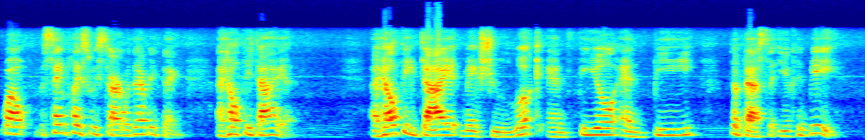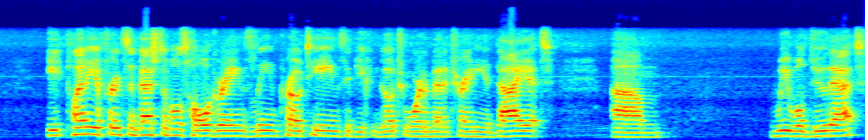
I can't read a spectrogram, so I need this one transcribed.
Well, the same place we start with everything a healthy diet. A healthy diet makes you look and feel and be the best that you can be. Eat plenty of fruits and vegetables, whole grains, lean proteins. If you can go toward a Mediterranean diet, um, we will do that.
